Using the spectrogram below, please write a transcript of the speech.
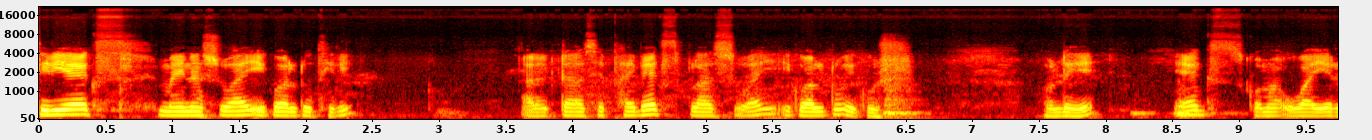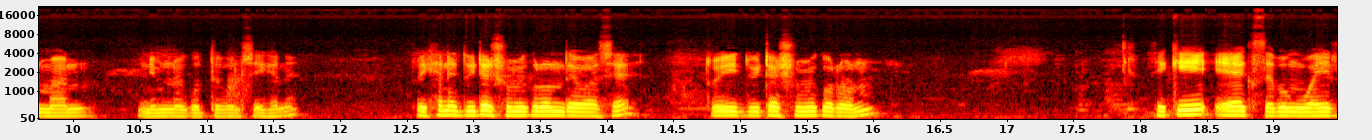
Three X minus Y equal to three আরেকটা আছে five X plus Y equal to একুশ। হলে এক্স কমা ওয়াই এর মান নির্ণয় করতে বলছে এখানে। তো এখানে দুইটা সমীকরণ দেওয়া আছে। তো এই দুইটা সমীকরণ থেকে এক্স এবং ওয়াই এর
